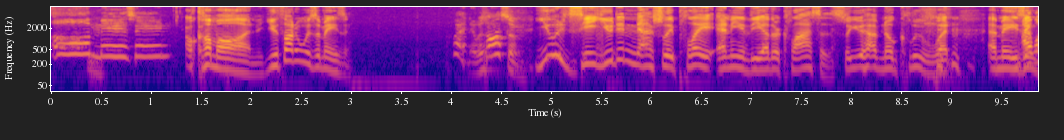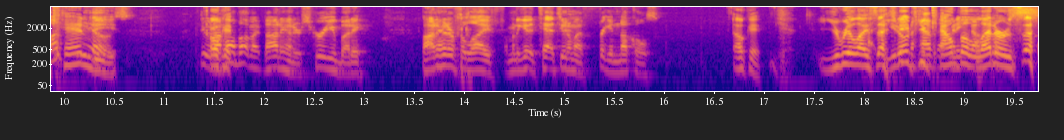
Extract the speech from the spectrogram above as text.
Oh, amazing. Oh come on! You thought it was amazing. What? It was awesome. You see, you didn't actually play any of the other classes, so you have no clue what amazing watched can be. Dude, Okay. I'm all about my bounty hunter. Screw you, buddy. Bounty hunter for life. I'm gonna get it tattooed on my friggin' knuckles. Okay, you realize uh, that You if you count the many letters.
